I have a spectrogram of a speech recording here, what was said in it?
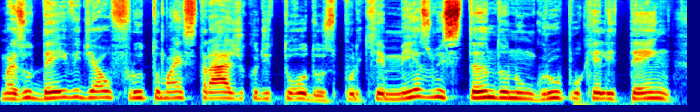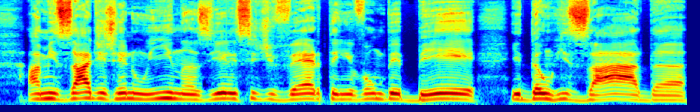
Mas o David é o fruto mais trágico de todos, porque mesmo estando num grupo que ele tem amizades genuínas e eles se divertem e vão beber e dão risada,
